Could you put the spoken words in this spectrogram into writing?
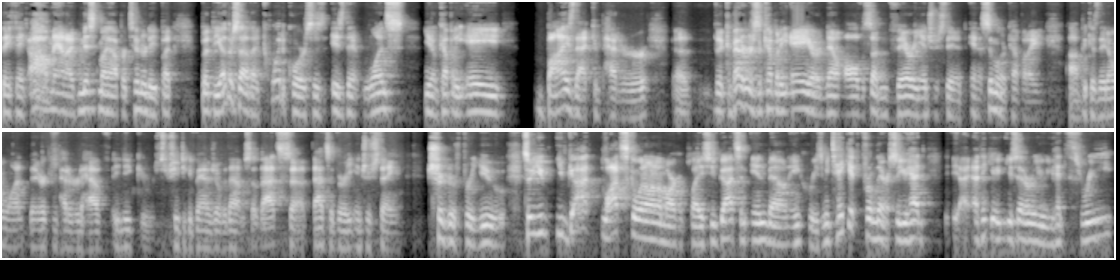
they think, "Oh man, I've missed my opportunity." But but the other side of that coin, of course, is is that once you know company A buys that competitor, uh, the competitors of company A are now all of a sudden very interested in a similar company uh, because they don't want their competitor to have a unique strategic advantage over them. So that's uh, that's a very interesting trigger for you. So you you've got lots going on in the marketplace. You've got some inbound inquiries. I mean, take it from there. So you had, I think you, you said earlier, you had three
